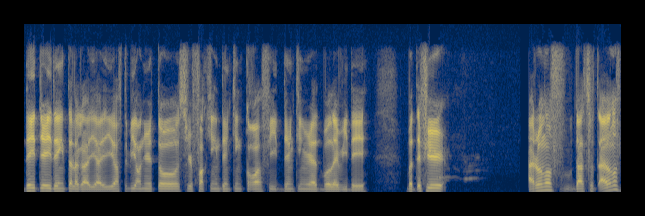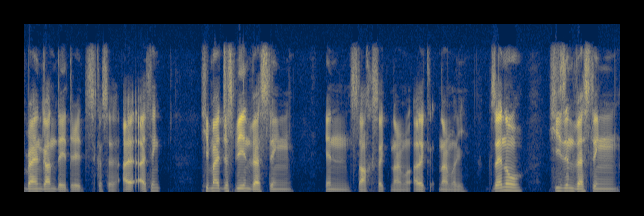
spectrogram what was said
day trading talaga yeah you have to be on your toes. You're fucking drinking coffee, drinking Red Bull every day. But if you're I don't know if that's what I don't know if Brian Gunn day trades because I I think he might just be investing in stocks like normal like normally. Because I know he's investing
